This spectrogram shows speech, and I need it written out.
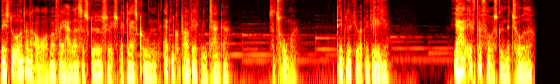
Hvis du undrer dig over, hvorfor jeg har været så skødesløs med glaskuglen, at den kunne påvirke mine tanker, så tro mig, det er blevet gjort med vilje. Jeg har efterforsket metoder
